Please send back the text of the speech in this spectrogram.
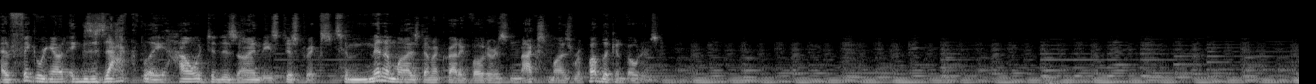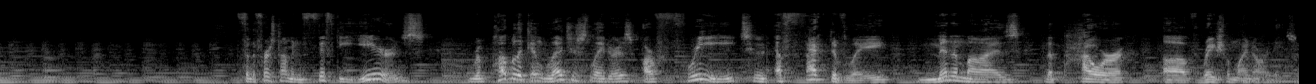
at figuring out exactly how to design these districts to minimize Democratic voters and maximize Republican voters. For the first time in 50 years, Republican legislators are free to effectively minimize the power of racial minorities.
